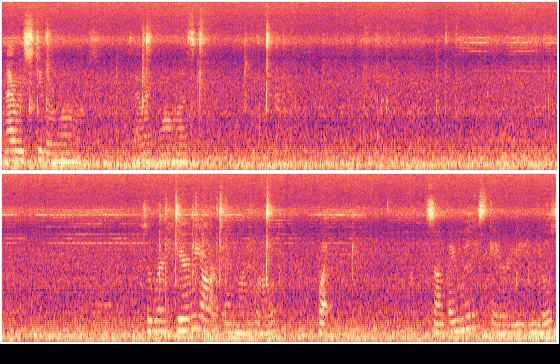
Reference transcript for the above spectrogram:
And I always steal their llamas. I like llamas. So we're here we are in my world, but something really scary and those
